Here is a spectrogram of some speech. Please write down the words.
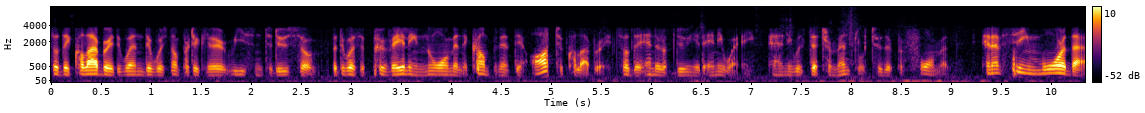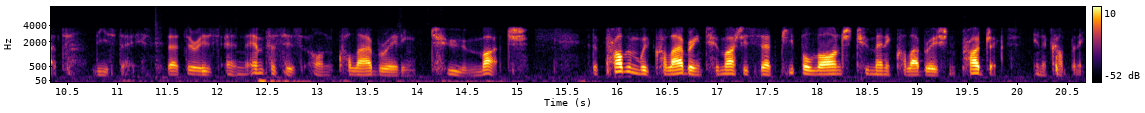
So they collaborated when there was no particular reason to do so, but there was a prevailing norm in the company that they ought to collaborate, so they ended up doing it anyway, and it was detrimental to their performance. And I'm seeing more of that these days, that there is an emphasis on collaborating too much. The problem with collaborating too much is that people launch too many collaboration projects in a company,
